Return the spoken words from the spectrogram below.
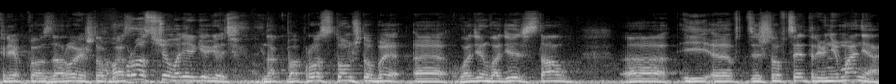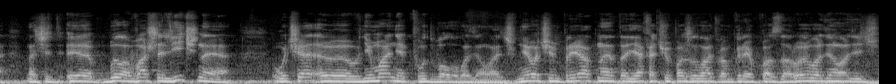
крепкого здоровья. Чтобы вопрос вас... в чем, Валерий Георгиевич? Так, вопрос в том, чтобы э, Владимир Владимирович стал э, и э, что в центре внимания, значит, э, было ваше личное уча... э, внимание к футболу, Владимир Владимирович. Мне очень приятно это. Я хочу пожелать вам крепкого здоровья, Владимир Владимирович.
